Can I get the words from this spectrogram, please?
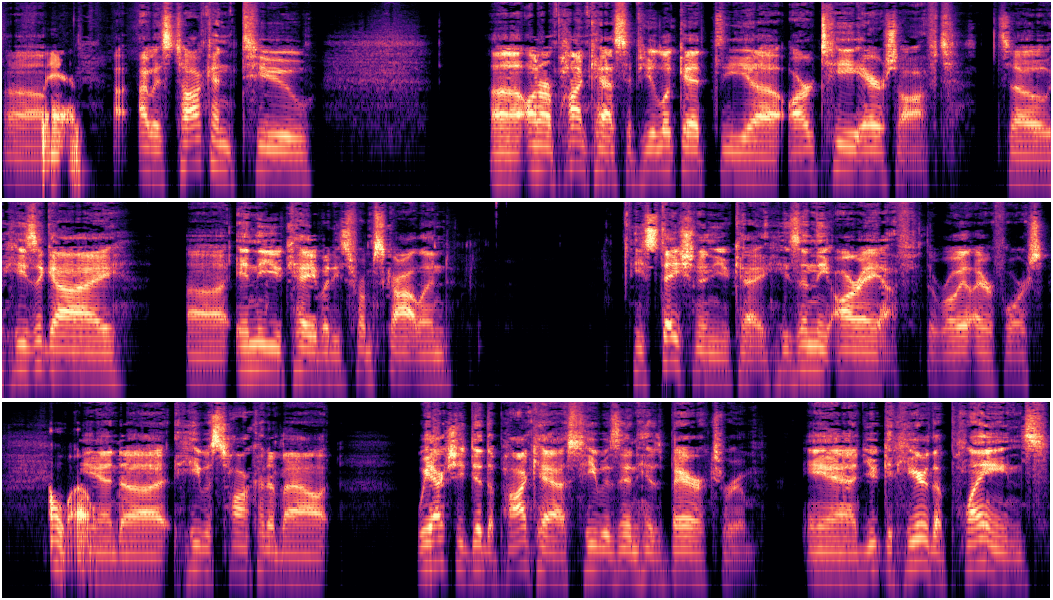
Um, Man, I, I was talking to uh, on our podcast. If you look at the uh, RT Airsoft, so he's a guy uh, in the UK, but he's from Scotland. He's stationed in the UK. He's in the RAF, the Royal Air Force, oh wow, and uh, he was talking about. We actually did the podcast. He was in his barracks room, and you could hear the planes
